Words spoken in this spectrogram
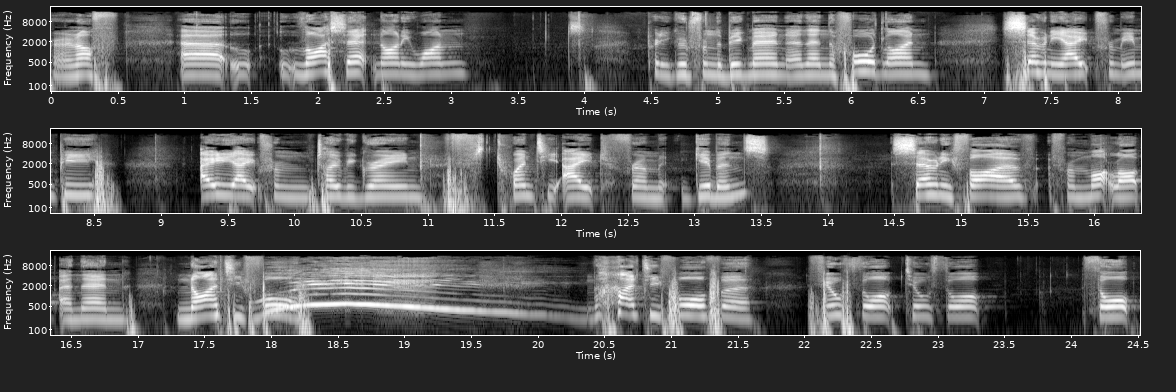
Fair enough. Uh, L- Lycett, 91. It's pretty good from the big man. And then the forward line, 78 from Impey, 88 from Toby Greene, 28 from Gibbons, 75 from Motlop, and then 94. 94 for Phil Thorpe, Till Thorpe, Thorpe,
